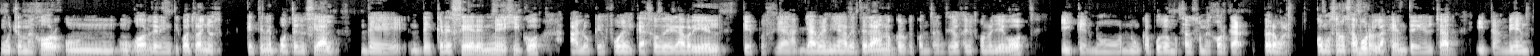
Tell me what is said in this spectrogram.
mucho mejor un, un jugador de 24 años que tiene potencial de, de, crecer en México a lo que fue el caso de Gabriel, que pues ya, ya venía veterano, creo que con 32 años cuando llegó, y que no, nunca pudo mostrar su mejor cara. Pero bueno, como se nos aburre la gente en el chat y también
